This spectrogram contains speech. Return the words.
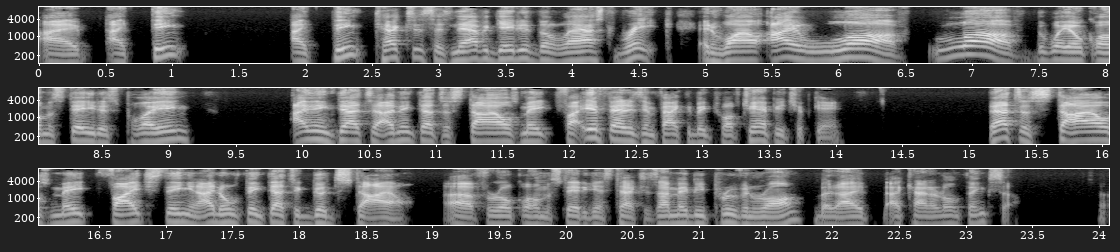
I I think I think Texas has navigated the last rake. And while I love love the way Oklahoma State is playing, I think that's a, I think that's a Styles make fight if that is in fact the Big 12 championship game that's a styles make fights thing, and I don't think that's a good style uh, for Oklahoma State against Texas. I may be proven wrong, but I I kind of don't think so. so.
